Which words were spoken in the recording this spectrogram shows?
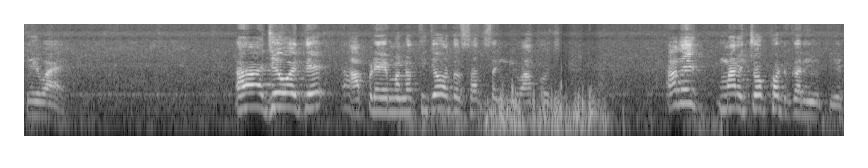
કહેવાય. હા જે હોય તે આપણે એમાં નથી જવો, તો સત્સંગની વાતો છે. આ તો એક મારે ચોખવટ કરી હતી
